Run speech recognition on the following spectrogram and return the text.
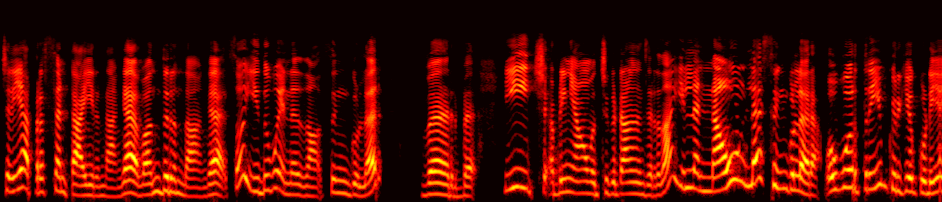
சரியா? பிரசன்ட் ஆயிருந்தாங்க வந்திருந்தாங்க. சோ இதுவும் என்னதுதான்? சிங்குலர் வேர்பு ஈச் அப்படின்னு ஞாபகம் வச்சுக்கிட்டாலும் சரிதான். இல்ல நவுன்ல சிங்குலரா ஒவ்வொருத்தரையும் குறிக்கக்கூடிய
